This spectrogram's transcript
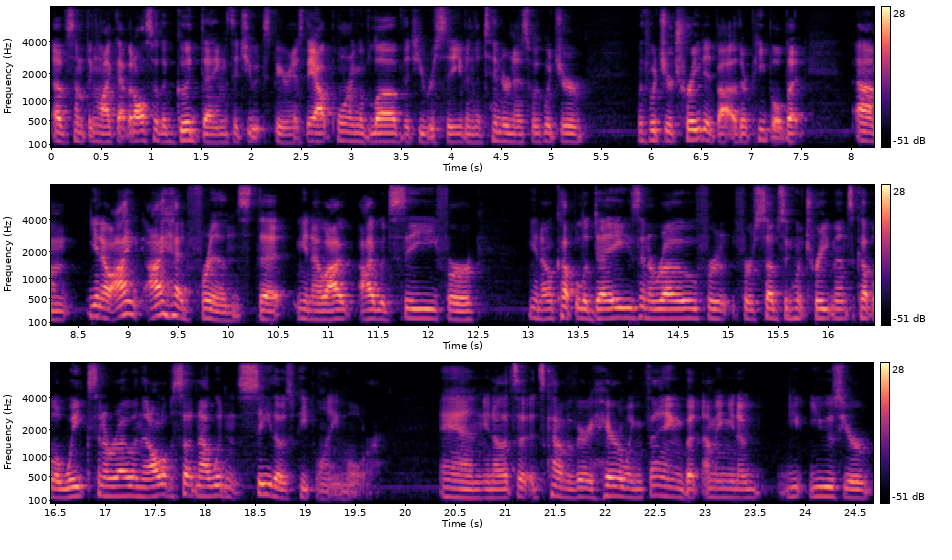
of something like that, but also the good things that you experience, the outpouring of love that you receive, and the tenderness with which you're, with which you're treated by other people. But, um, you know, I, I had friends that, you know, I, I would see for, you know, a couple of days in a row for, for subsequent treatments, a couple of weeks in a row, and then all of a sudden I wouldn't see those people anymore. And, you know, that's a, it's kind of a very harrowing thing, but I mean, you know, you, use your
